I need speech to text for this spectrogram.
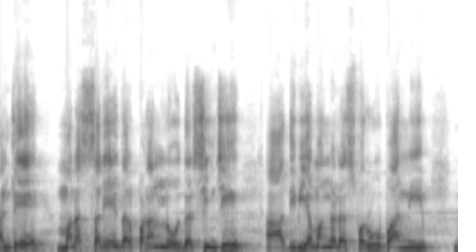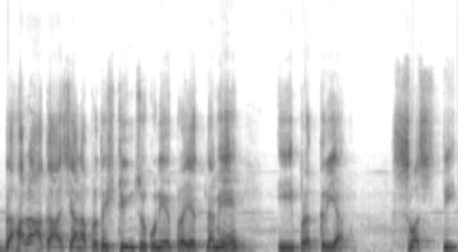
అంటే మనస్సు అనే దర్పణంలో దర్శించి ఆ దివ్యమంగళ స్వరూపాన్ని దహరాకాశాన ప్రతిష్ఠించుకునే ప్రయత్నమే ఈ ప్రక్రియ. స్వస్తి.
